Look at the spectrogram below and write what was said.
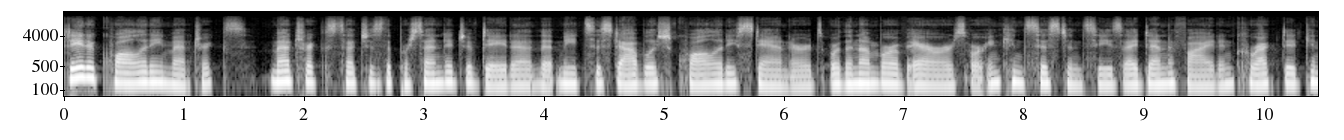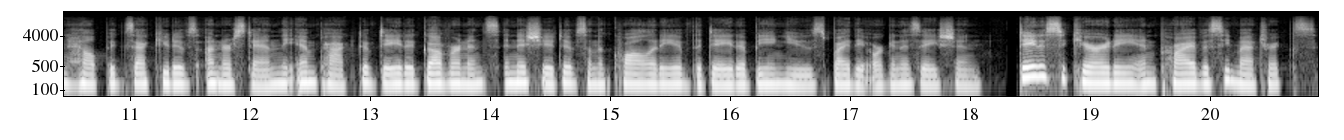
data quality metrics, metrics such as the percentage of data that meets established quality standards or the number of errors or inconsistencies identified and corrected can help executives understand the impact of data governance initiatives on the quality of the data being used by the organization. Data security and privacy metrics,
